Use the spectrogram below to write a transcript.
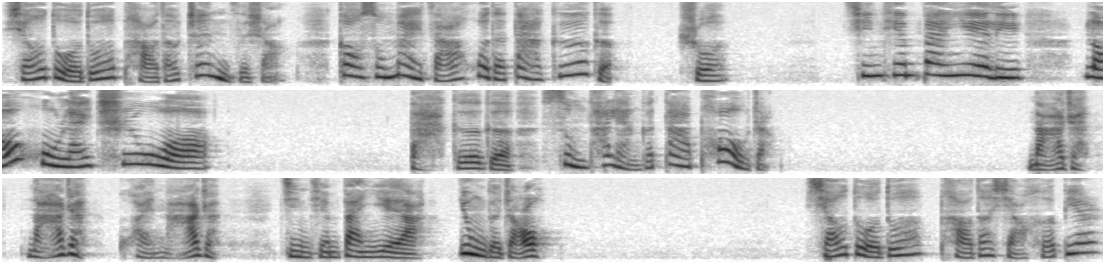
小朵朵跑到镇子上，告诉卖杂货的大哥哥说：“今天半夜里老虎来吃我。”大哥哥送他两个大炮仗。拿着，拿着，快拿着！今天半夜啊，用得着。小朵朵跑到小河边儿，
